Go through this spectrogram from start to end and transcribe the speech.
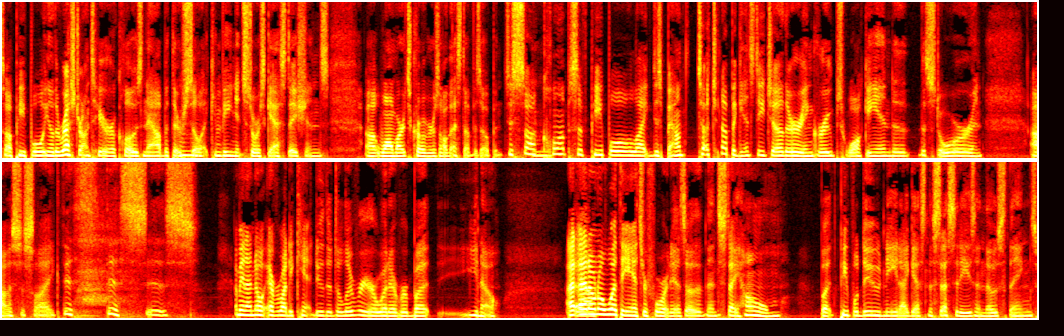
saw people you know the restaurants here are closed now but there's still Mhm. like convenience stores gas stations uh, walmart's kroger's all that stuff is open just saw Mhm. clumps of people like just bounce touching up against each other in groups walking into the store and i was just like this this is I mean, I know everybody can't do the delivery or whatever, but you know, I, Yeah. I don't know what the answer for it is other than stay home. But people do need, I guess, necessities and those things.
